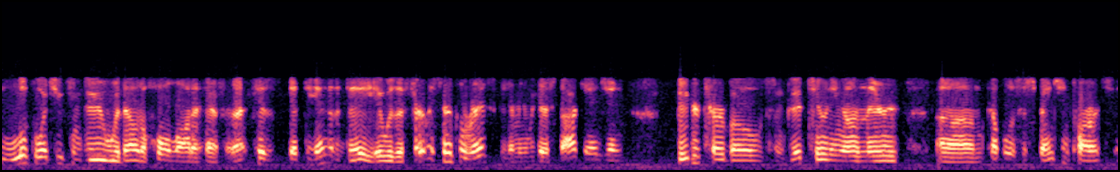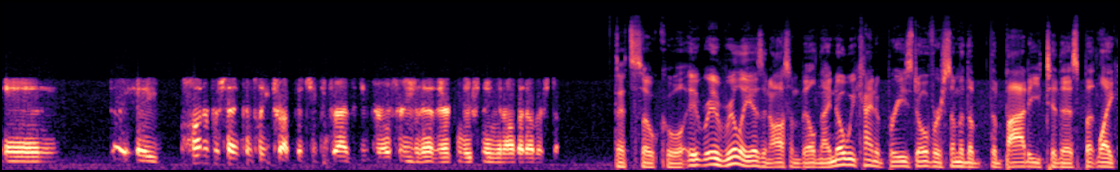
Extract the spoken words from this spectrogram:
look what you can do without a whole lot of effort. Because at the end of the day, it was a fairly simple recipe. I mean, we got a stock engine, bigger turbo, some good tuning on there, um, a couple of suspension parts, and a 100% complete truck that you can drive to get groceries and has air conditioning and all that other stuff. That's so cool. It, it really is an awesome build. And I know we kind of breezed over some of the, the body to this, but like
